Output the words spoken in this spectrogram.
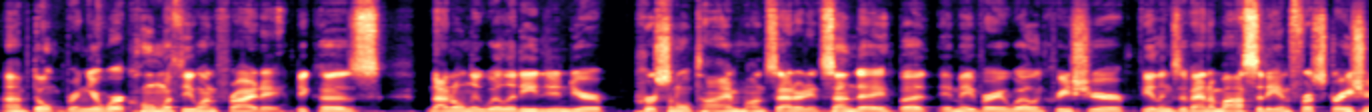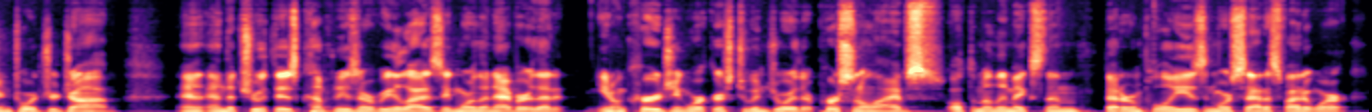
Um, don't bring your work home with you on Friday because not only will it eat into your personal time on Saturday and Sunday, but it may very well increase your feelings of animosity and frustration towards your job. And, and the truth is, companies are realizing more than ever that it, you know encouraging workers to enjoy their personal lives ultimately makes them better employees and more satisfied at work.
